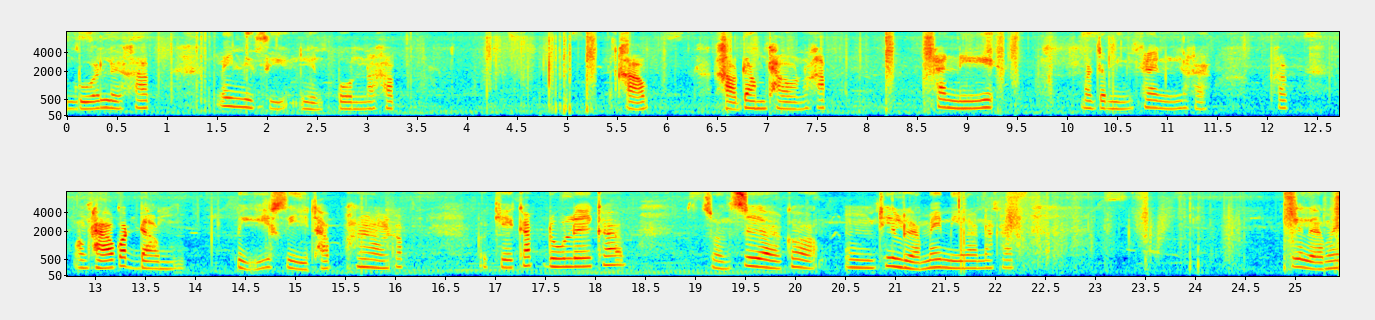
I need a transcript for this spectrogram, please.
ำล้วนเลยครับ ไม่มีสีอื่นปนนะครับ ขาวขาวดำเทานะครับแค่นี้ มันจะมีแค่นี้นะคะครับรองเท้าก็ดำปีสี่ทับห้าครับ โอเคครับดูเลยครับ ส่วนเสื้อก็อที่เหลือไม่มีแล้วนะครับ ที่เหลือไม่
